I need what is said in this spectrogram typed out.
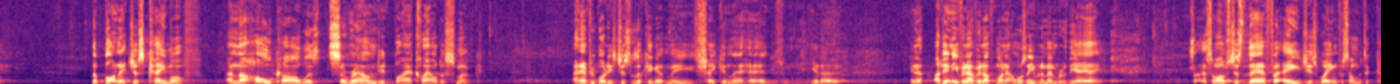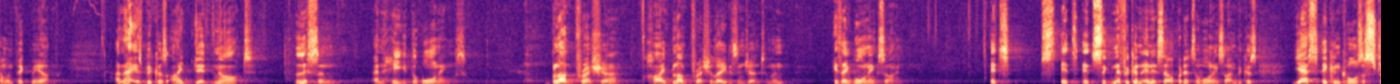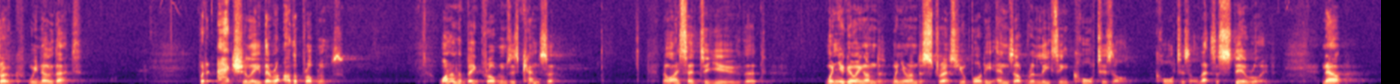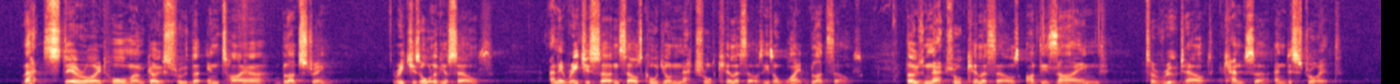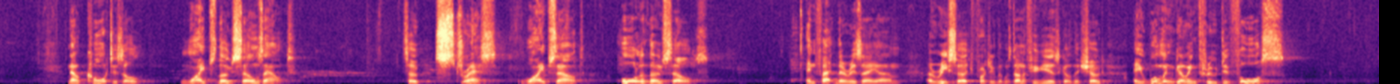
the bonnet just came off and the whole car was surrounded by a cloud of smoke. And everybody's just looking at me, shaking their heads, and, you know, you know, I didn't even have enough money. I wasn't even a member of the AA. So, so I was just there for ages waiting for someone to come and pick me up. And that is because I did not listen and heed the warnings. Blood pressure, high blood pressure, ladies and gentlemen, is a warning sign. It's it's, it's significant in itself, but it's a warning sign because, yes, it can cause a stroke, we know that. But actually, there are other problems. One of the big problems is cancer. Now, I said to you that when you're, going under, when you're under stress, your body ends up releasing cortisol. Cortisol, that's a steroid. Now, that steroid hormone goes through the entire bloodstream, reaches all of your cells, and it reaches certain cells called your natural killer cells. These are white blood cells. Those natural killer cells are designed to root out cancer and destroy it. Now, cortisol wipes those cells out. So, stress wipes out all of those cells. In fact, there is a, um, a research project that was done a few years ago that showed a woman going through divorce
